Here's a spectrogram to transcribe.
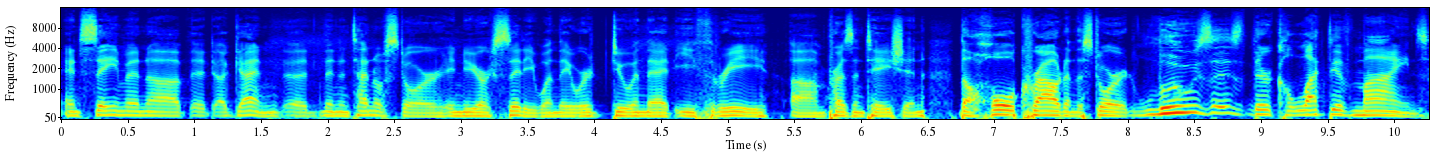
And same in, uh, it, again, uh, the Nintendo store in New York City when they were doing that E3 um, presentation. The whole crowd in the store loses their collective minds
